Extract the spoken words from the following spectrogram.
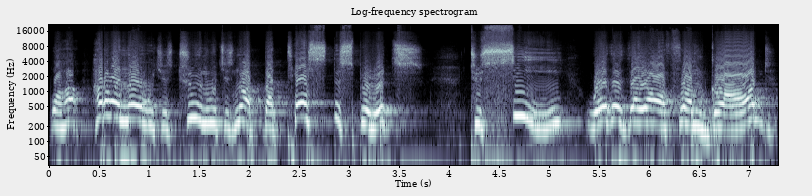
Well, how, how do I know which is true and which is not? But test the spirits to see whether they are from God.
